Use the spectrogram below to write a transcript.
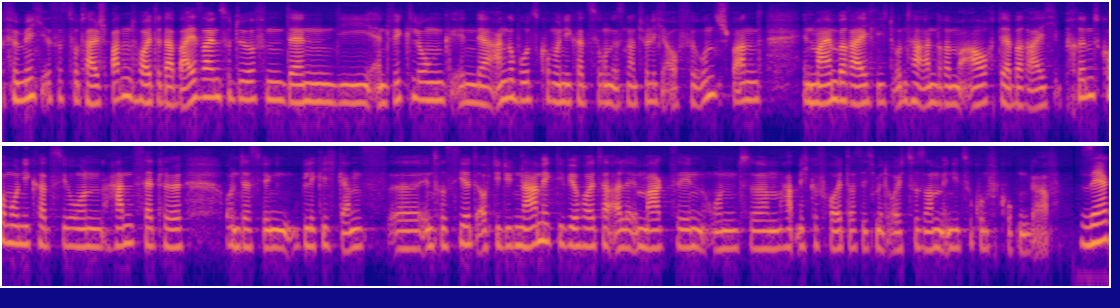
für mich ist es total spannend, heute dabei sein zu dürfen, denn die Entwicklung in der Angebotskommunikation ist natürlich auch für uns spannend. In meinem Bereich liegt unter anderem auch der Bereich Printkommunikation, Handzettel und deswegen blicke ich ganz äh, interessiert auf die Dynamik, die wir heute alle im Markt sehen und ähm, habe mich gefreut, dass ich mit euch zusammen in die Zukunft gucken darf. Sehr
